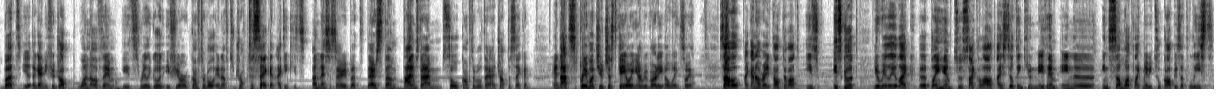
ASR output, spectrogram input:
But again, if you drop one of them, it's really good. If you're comfortable enough to drop the second, I think it's unnecessary, but there's some times that I'm so comfortable that I drop the second. And that's pretty much you just KOing everybody away, so yeah. Sabo, I kind of already talked about, is, he's good. You really like uh, playing him to cycle out. I still think you need him in uh, in somewhat like maybe two copies at least,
